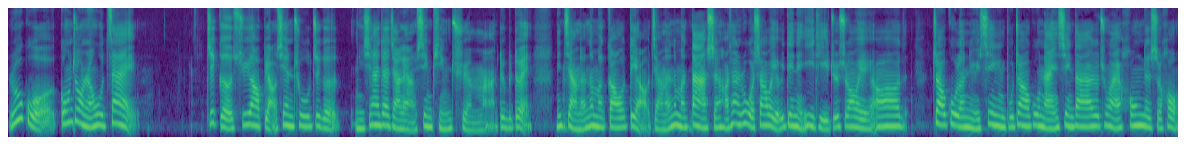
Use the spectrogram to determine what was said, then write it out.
如果公众人物在这个需要表现出这个。你现在在讲两性平权嘛，对不对？你讲的那么高调，讲的那么大声，好像如果稍微有一点点议题，就稍微啊、哦、照顾了女性，不照顾男性，大家就出来轰的时候，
